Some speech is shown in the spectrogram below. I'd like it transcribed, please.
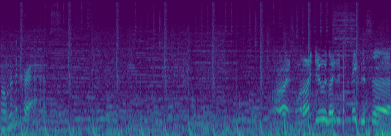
Home of the crabs. All right, so what I do is I just take this uh,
